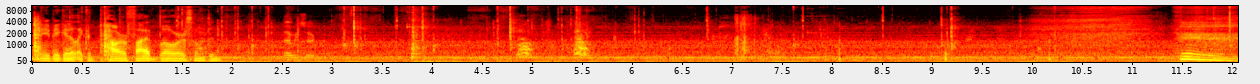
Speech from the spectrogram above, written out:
Maybe get it like a power five bow or something. That'd be sick.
